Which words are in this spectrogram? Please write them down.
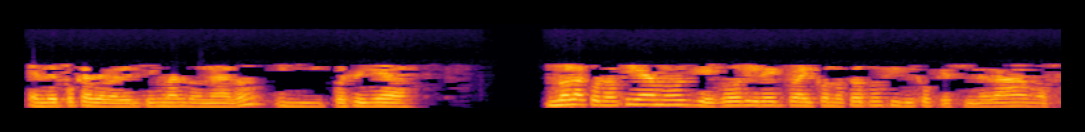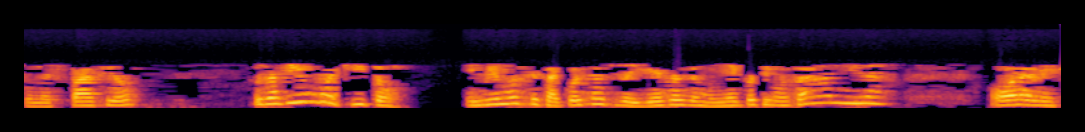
en la época de Valentín Maldonado y pues ella no la conocíamos, llegó directo ahí con nosotros y dijo que si le dábamos un espacio, pues así un huequito. Y vimos que sacó esas bellezas de muñecos y dijimos, ah, mira, órale.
